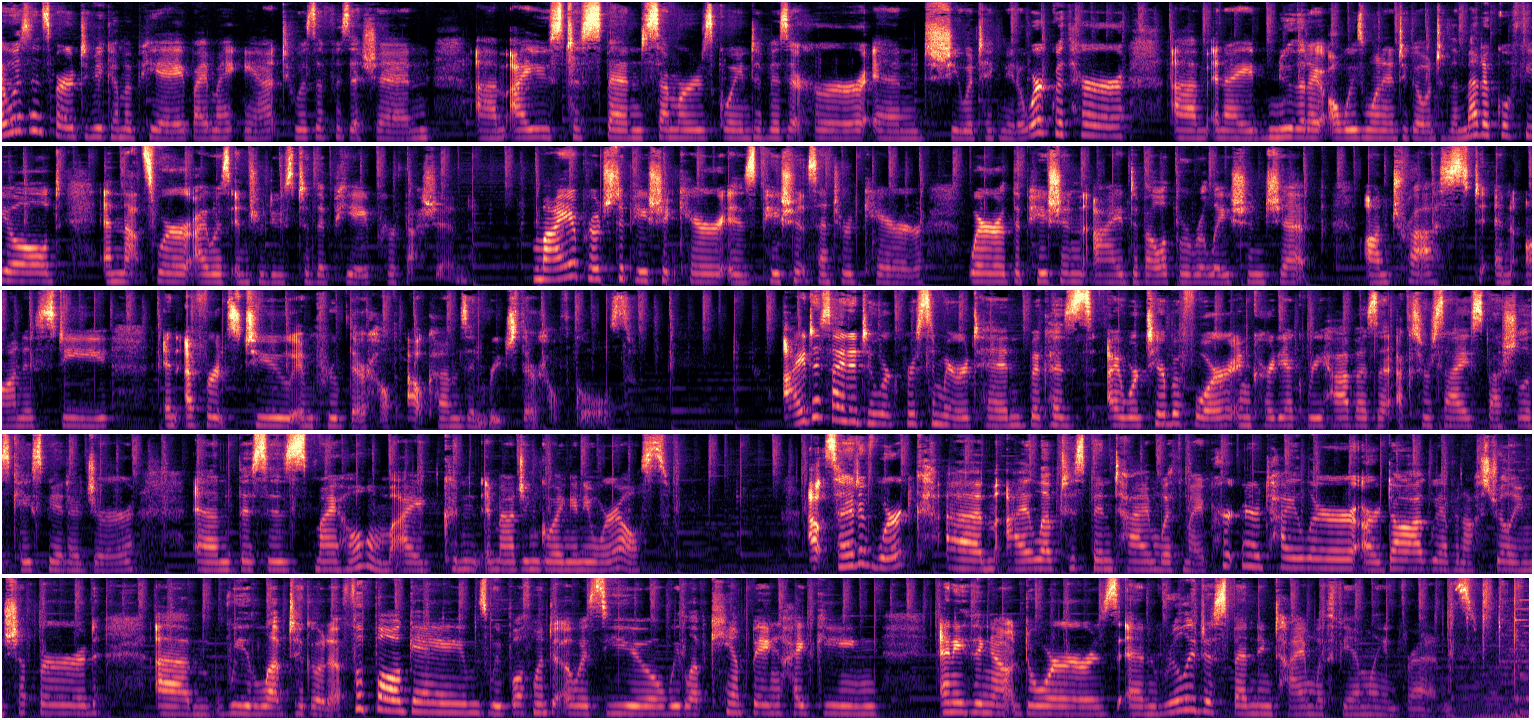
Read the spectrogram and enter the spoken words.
I was inspired to become a PA by my aunt, who was a physician. Um, I used to spend summers going to visit her, and she would take me to work with her. Um, and I knew that I always wanted to go into the medical field, and that's where I was introduced to the PA profession. My approach to patient care is patient centered care, where the patient and I develop a relationship on trust and honesty and efforts to improve their health outcomes and reach their health goals. I decided to work for Samaritan because I worked here before in cardiac rehab as an exercise specialist case manager, and this is my home. I couldn't imagine going anywhere else. Outside of work, um, I love to spend time with my partner Tyler, our dog. We have an Australian Shepherd. Um, we love to go to football games. We both went to OSU. We love camping, hiking, anything outdoors, and really just spending time with family and friends.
